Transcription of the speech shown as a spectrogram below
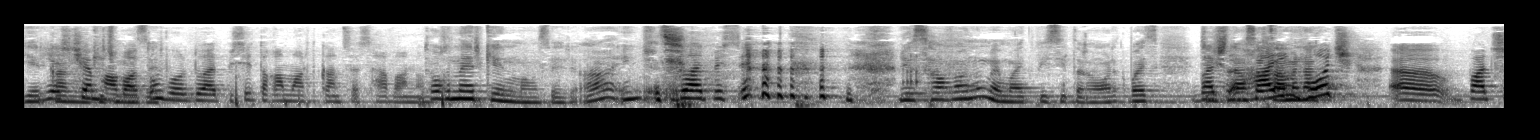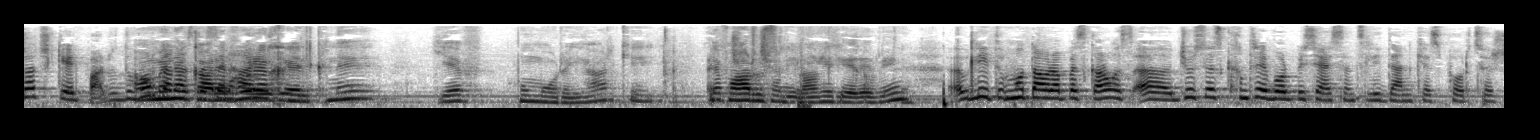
Ես չեմ հավատում, որ դու այդպիսի տղամարդկանց ես հավանում։ Թող ներկեն մազեր, հա, ինչ։ Դու այդպիսի Ես հավանում եմ այդպիսի տղամարդ, բայց ճիշտ ասած ամենա ոչ պատշաճ կերպար։ Դու որտեղ ես տեսել ամենակարևորը հայերի։ խելքն է եւ հումորը իհարկե եւ հարուստ երեխա։ երևին։ Լիդ մոտավորապես կարող ես ջուս ես կխնդրեի որպեսի այսպես լիդան քեզ փորձեր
